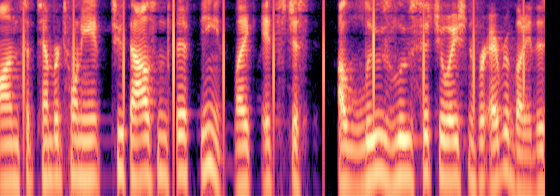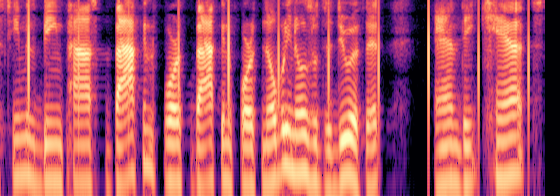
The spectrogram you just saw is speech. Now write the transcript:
on September 28th, 2015. Like it's just a lose lose situation for everybody. This team is being passed back and forth, back and forth. Nobody knows what to do with it, and they can't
